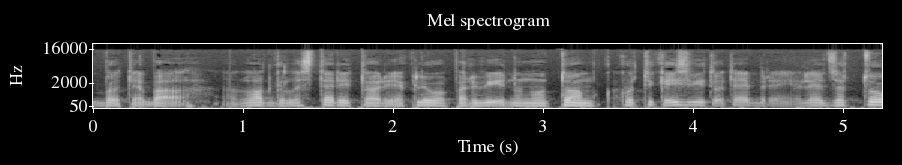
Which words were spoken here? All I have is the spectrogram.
būtībā Latgales teritorija kļuva par vienu no tām, kur tika izvietot ebreji. Līdz ar to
